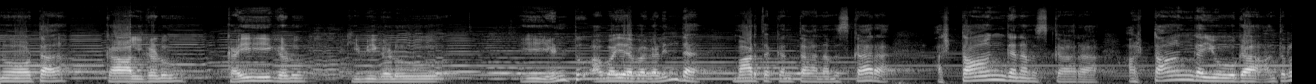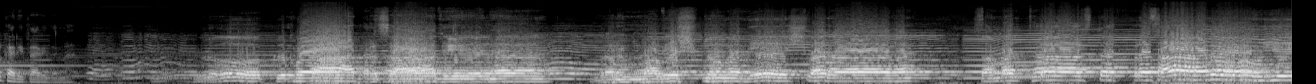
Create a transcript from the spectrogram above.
ನೋಟ, ಕಾಲ್ಗಳು, ಕೈಗಳು, ಕಿವಿಗಳು. ಈ ಎಂಟು ಅವಯವಗಳಿಂದ ಮಾಡ್ತಕ್ಕಂಥ ನಮಸ್ಕಾರ, ಅಷ್ಟಾಂಗ ನಮಸ್ಕಾರ, ಅಷ್ಟಾಂಗ ಯೋಗ ಅಂತಲೂ ಕರೀತಾರೆ ಇದನ್ನು. ಕೃಪಾ ಪ್ರಸಾದೇನ ಬ್ರಹ್ಮ ವಿಷ್ಣು ಮಹೇಶ್ವರ. समर्थस्तत्प्रसादो हि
